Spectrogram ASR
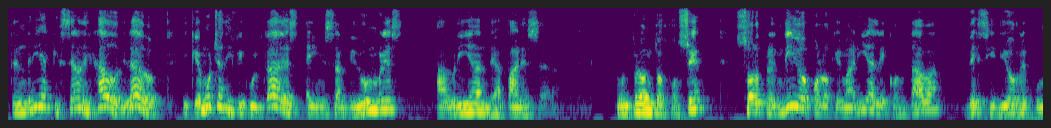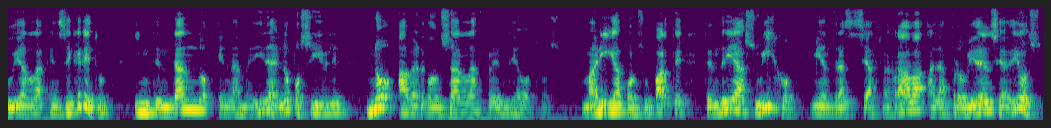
tendría que ser dejado de lado y que muchas dificultades e incertidumbres habrían de aparecer. Muy pronto José, sorprendido por lo que María le contaba, decidió repudiarla en secreto, intentando, en la medida de lo posible, no avergonzarla frente a otros. María, por su parte, tendría a su hijo mientras se aferraba a la providencia de Dios,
